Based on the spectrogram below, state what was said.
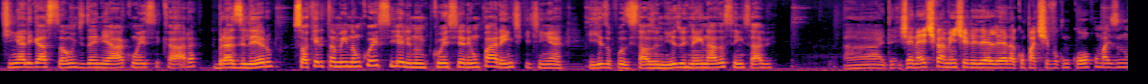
tinha a ligação de DNA com esse cara brasileiro, só que ele também não conhecia, ele não conhecia nenhum parente que tinha ido pros Estados Unidos, nem nada assim, sabe? Ah, entendi. Geneticamente ele, ele era compatível com o corpo, mas não,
